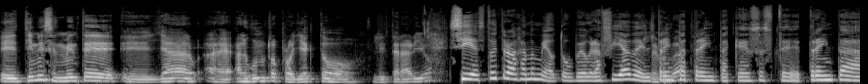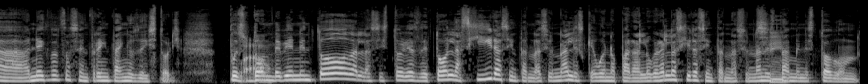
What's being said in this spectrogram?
Eh, ¿Tienes en mente eh, ya eh, algún otro proyecto literario? Sí, estoy trabajando en mi autobiografía del 3030, que es este 30 anécdotas en 30 años de historia. Pues donde vienen todas las historias de todas las giras internacionales, que bueno, para lograr las giras internacionales también es todo un,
